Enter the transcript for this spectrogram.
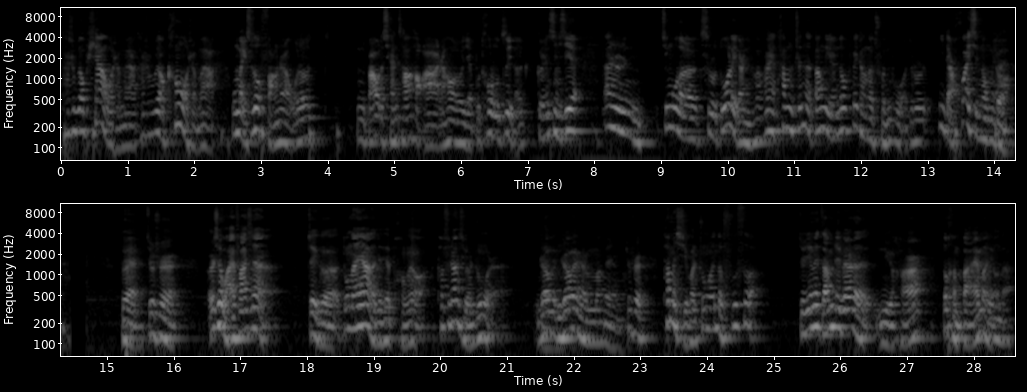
他是不是要骗我什么呀？他是不是要坑我什么呀？我每次都防着，我都嗯把我的钱藏好啊，然后也不透露自己的个人信息。但是你经过了次数多了一点，你会发现他们真的当地人都非常的淳朴，就是一点坏心都没有。对对，就是，而且我还发现，这个东南亚的这些朋友啊，他非常喜欢中国人，你知道你知道为什么吗？为什么？就是他们喜欢中国人的肤色，就因为咱们这边的女孩都很白嘛，有的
